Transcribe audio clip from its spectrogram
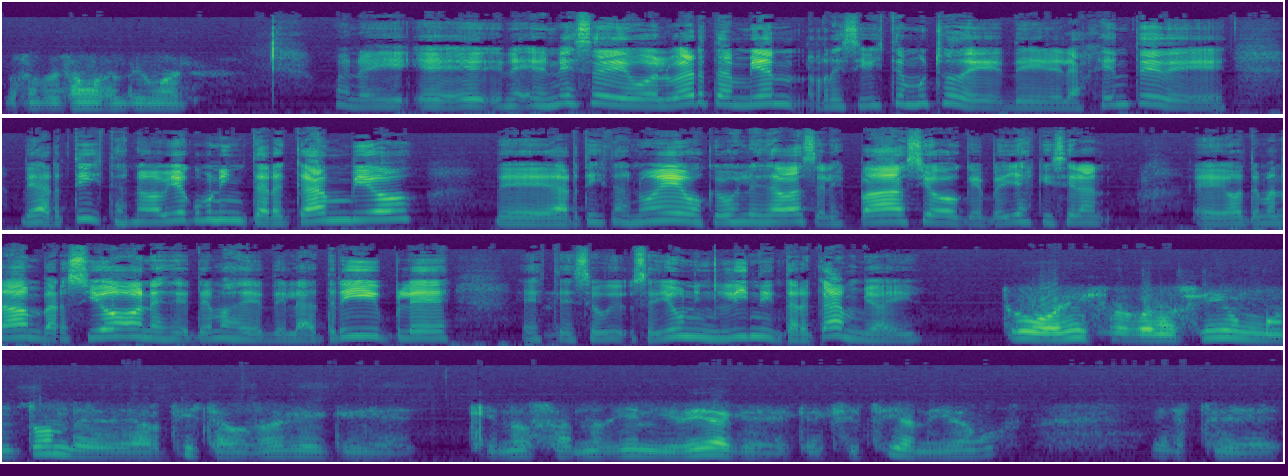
nos empezamos a sentir mal. Bueno, y eh, en, en ese volver también recibiste mucho de, de la gente, de, de artistas, ¿no? Había como un intercambio de artistas nuevos, que vos les dabas el espacio, o que pedías que hicieran, eh, o te mandaban versiones de temas de, de la triple, este, se, se, dio un lindo intercambio ahí. Estuvo buenísimo, conocí un montón de, de artistas, sea, que, que, que no, no tenían ni idea que, que, existían, digamos. Este,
